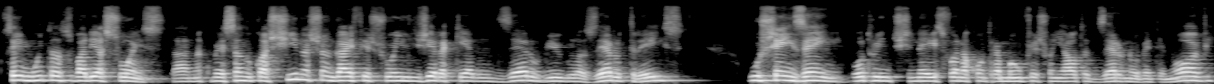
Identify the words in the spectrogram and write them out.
sem muitas variações, tá? Começando com a China, Xangai fechou em ligeira queda de 0,03, o Shenzhen, outro índice chinês, foi na contramão, fechou em alta de 0,99.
